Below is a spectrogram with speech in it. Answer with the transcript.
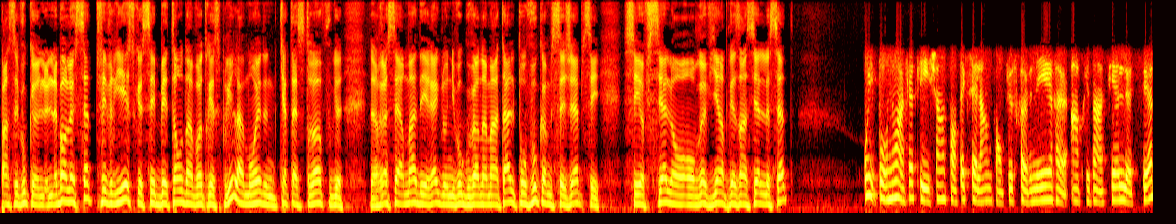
pensez-vous que le, le 7 février, est-ce que c'est béton dans votre esprit, là, à moins d'une catastrophe ou d'un resserrement des règles au niveau gouvernemental? Pour vous, comme Cégep, c'est, c'est officiel, on revient en présentiel le 7? Oui, pour nous, en fait, les chances sont excellentes qu'on puisse revenir en présentiel le 7.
